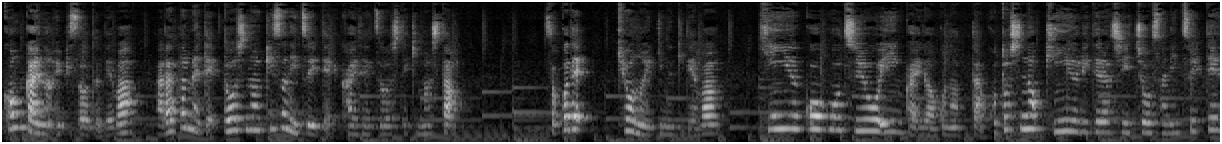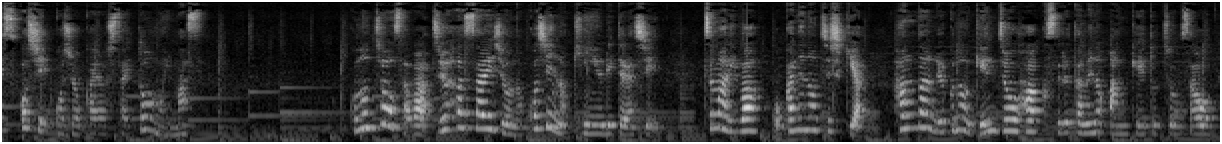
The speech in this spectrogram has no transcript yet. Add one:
今回のエピソードでは改めて投資の基礎について解説をしてきました。そこで今日の息抜きでは金融広報中央委員会が行った今年の金融リテラシー調査について少しご紹介をしたいと思います。この調査は18歳以上の個人の金融リテラシー、つまりはお金の知識や判断力の現状を把握するためのアンケート調査を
